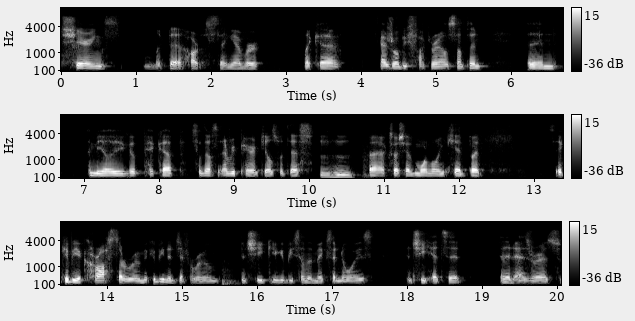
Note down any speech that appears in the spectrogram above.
sharing's like the hardest thing ever. Like uh Ezra will be fucking around with something and then Amelia go pick up something else. Every parent deals with this, mm-hmm uh, especially if you have more than one kid, but it could be across the room. It could be in a different room and she it could be something that makes a noise and she hits it and then Ezra's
